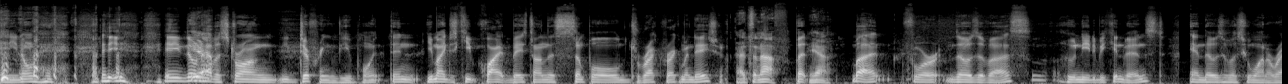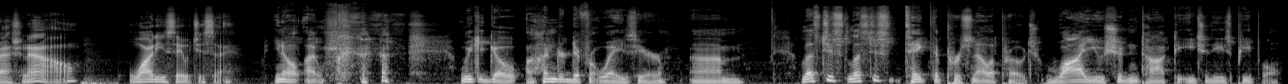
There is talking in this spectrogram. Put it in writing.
and you don't ha- and you, and you don't Yeah. have a strong differing viewpoint, then you might just keep quiet based on this simple direct recommendation. That's enough. But yeah, but for those of us who need to be convinced and those of us who want a rationale, why do you say what you say? you know, I, we could go a hundred different ways here. Um, let's just let's just take the personnel approach. Why you shouldn't talk to each of these people,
